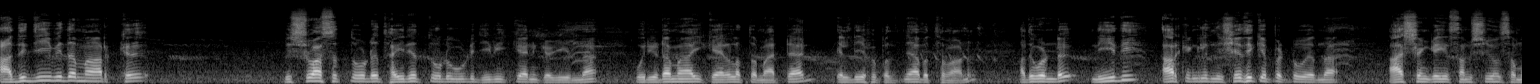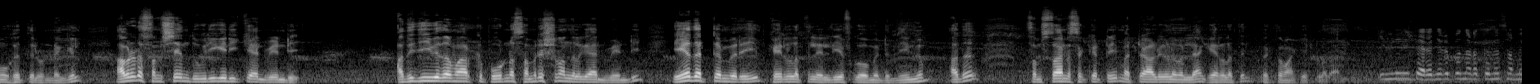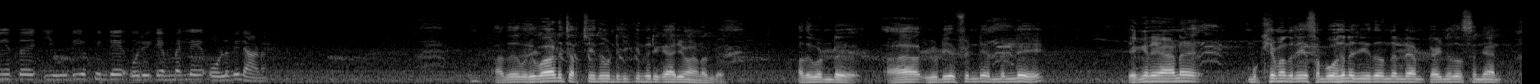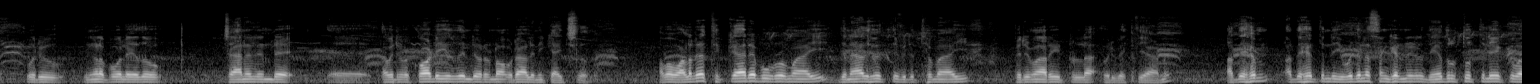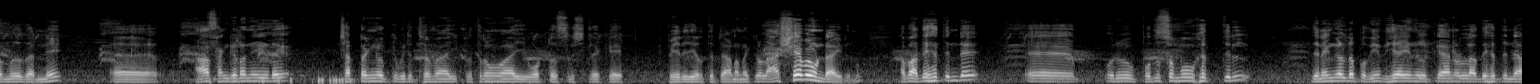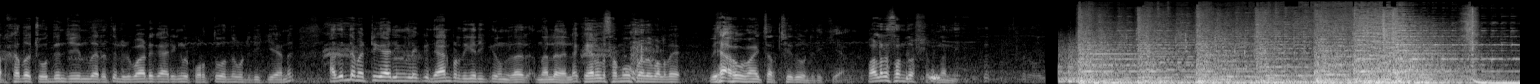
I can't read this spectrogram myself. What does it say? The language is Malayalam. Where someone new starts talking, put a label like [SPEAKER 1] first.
[SPEAKER 1] അതിജീവിതമാർക്ക് വിശ്വാസത്തോട് ധൈര്യത്തോടു കൂടി ജീവിക്കാൻ കഴിയുന്ന ഒരിടമായി കേരളത്തെ മാറ്റാൻ എൽ ഡി എഫ് പ്രതിജ്ഞാബദ്ധമാണ്. അതുകൊണ്ട് നീതി ആർക്കെങ്കിലും നിഷേധിക്കപ്പെട്ടു എന്ന ആശങ്കയും സംശയവും സമൂഹത്തിലുണ്ടെങ്കിൽ അവരുടെ സംശയം ദൂരീകരിക്കാൻ വേണ്ടി അതിജീവിതമാർക്ക് പൂർണ സംരക്ഷണം നൽകാൻ വേണ്ടി ഏതറ്റം വരെയും കേരളത്തിൽ എൽ ഡി എഫ് ഗവൺമെന്റ് നീങ്ങും. അത് സംസ്ഥാന സെക്രട്ടറിയും മറ്റാളുകളുമെല്ലാം കേരളത്തിൽ വ്യക്തമാക്കിയിട്ടുള്ളതാണ്.
[SPEAKER 2] തെരഞ്ഞെടുപ്പ് നടക്കുന്ന സമയത്ത് യു ഡി എഫിന്റെ ഒരു എം എൽ എ ഒളിവിലാണ്.
[SPEAKER 1] അത് ഒരുപാട് ചർച്ച ചെയ്തുകൊണ്ടിരിക്കുന്ന ഒരു കാര്യമാണല്ലോ. അതുകൊണ്ട് ആ യു ഡി എഫിന്റെ എം എൽ എ എങ്ങനെയാണ് മുഖ്യമന്ത്രിയെ സംബോധന ചെയ്തതെന്നെല്ലാം കഴിഞ്ഞ ദിവസം ഞാൻ ഒരു നിങ്ങളെപ്പോലെ ഏതോ ചാനലിന്റെ അവർ റെക്കോർഡ് ചെയ്തതിന്റെ ഒരെണ്ണം ഒരാൾ എനിക്ക് അയച്ചു തന്നു. അപ്പോൾ വളരെ ധിക്കാരപൂർവമായി ജനാധിപത്യ വിരുദ്ധമായി പെരുമാറിയിട്ടുള്ള ഒരു വ്യക്തിയാണ് അദ്ദേഹം അദ്ദേഹത്തിന്റെ യുവജന സംഘടനയുടെ നേതൃത്വത്തിലേക്ക് വന്നത് തന്നെ ആ സംഘടനയുടെ ചട്ടങ്ങൾക്ക് വിരുദ്ധമായി കൃത്രിമമായി വോട്ടേഴ്സ് ലിസ്റ്റിലൊക്കെ പേര് ചേർത്തിട്ടാണെന്നൊക്കെയുള്ള ആക്ഷേപമുണ്ടായിരുന്നു അപ്പോൾ അദ്ദേഹത്തിന്റെ ഒരു പൊതുസമൂഹത്തിൽ ജനങ്ങളുടെ പ്രതിനിധിയായി നിൽക്കാനുള്ള അദ്ദേഹത്തിന്റെ അർഹത ചോദ്യം ചെയ്യുന്ന തരത്തിൽ ഒരുപാട് കാര്യങ്ങൾ പുറത്തു വന്നുകൊണ്ടിരിക്കുകയാണ്. അതിന്റെ മറ്റ് കാര്യങ്ങളിലേക്ക് ഞാൻ പ്രതികരിക്കുന്നത് നല്ലതല്ല. കേരള സമൂഹം അത് വളരെ വ്യാപകമായി ചർച്ച ചെയ്തുകൊണ്ടിരിക്കുകയാണ്. വളരെ സന്തോഷം. നന്ദി.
